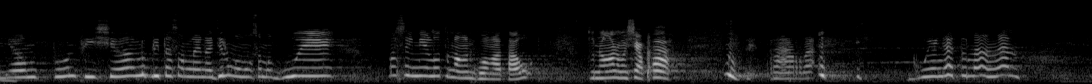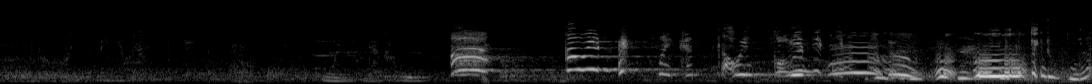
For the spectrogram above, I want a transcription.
Ya ampun, Visha, lu beli tas online aja lu ngomong sama gue. Masa ini lu tunangan gue nggak tahu? Tunangan sama siapa? Rara. Gue nggak tunangan. Ah, kawin! My god, kawin. Aduh, gila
